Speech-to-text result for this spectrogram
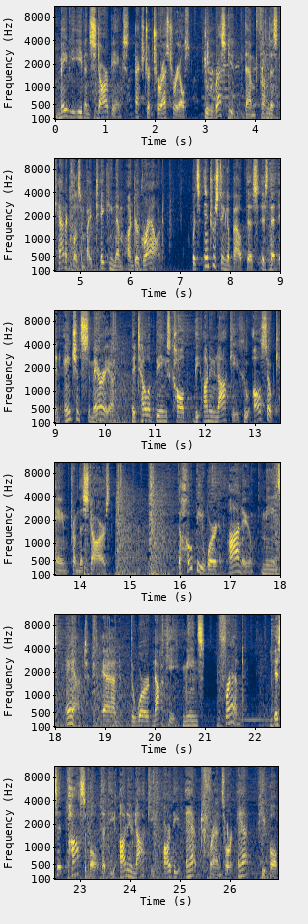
maybe even star beings, extraterrestrials, who rescued them from this cataclysm by taking them underground. What's interesting about this is that in ancient Sumeria, they tell of beings called the Anunnaki, who also came from the stars. The Hopi word Anu means ant, and the word Naki means friend. Is it possible that the Anunnaki are the ant friends or ant people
